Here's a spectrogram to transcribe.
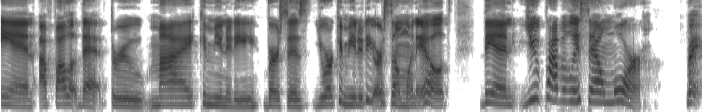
and I followed that through my community versus your community or someone else, then you probably sell more. Right,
